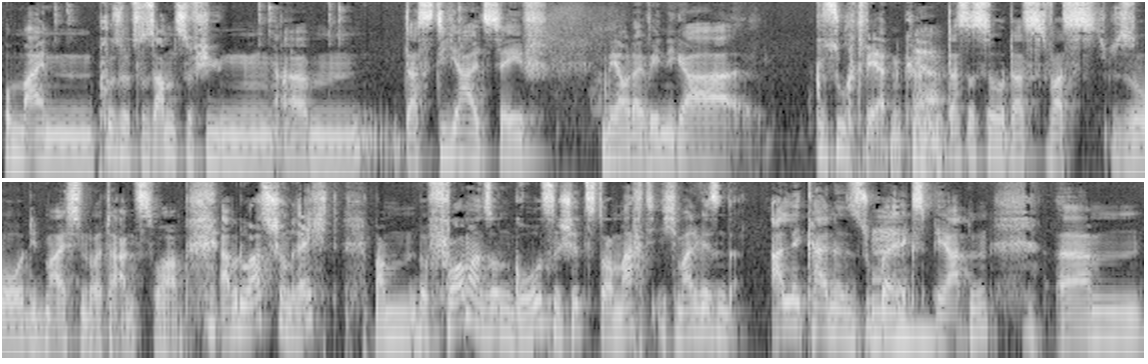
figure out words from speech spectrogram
um ein Puzzle zusammenzufügen, ähm, dass die halt safe mehr oder weniger gesucht werden können. Ja. Das ist so das, was so die meisten Leute Angst vor haben. Aber du hast schon recht, man, bevor man so einen großen Shitstorm macht, ich meine, wir sind alle keine Super-Experten, ähm,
